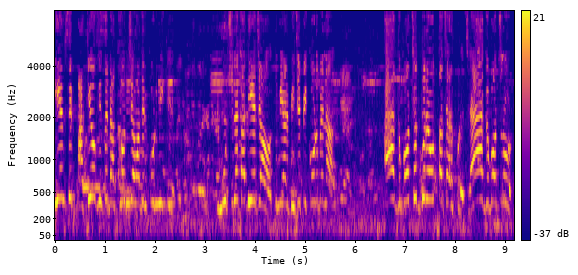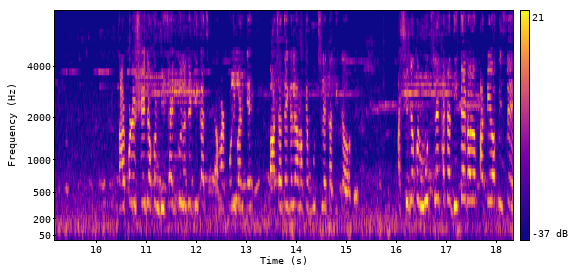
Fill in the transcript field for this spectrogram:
টিএমসির পার্টি অফিসে ডাকা হচ্ছে আমাদের কর্মীকে। মুচলেখা দিয়ে যাও, তুমি আর বিজেপি করবে না। এক বছর ধরে অত্যাচার করেছে, এক বছর। তারপরে সে যখন ডিসাইড করল যে ঠিক আছে, আমার পরিবারকে বাঁচাতে গেলে আমাকে মুচলেখা দিতে হবে। আর সে যখন মুচলেখাটা দিতে গেল পার্টি অফিসে,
